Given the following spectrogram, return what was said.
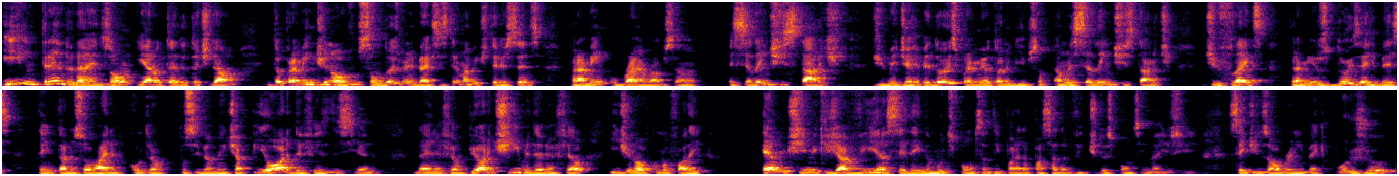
e entrando na end zone e anotando touchdown. Então, para mim, de novo, são dois running backs extremamente interessantes. Para mim, o Brian Robinson é um excelente start de mid RB2. Para mim, o Antônio Gibson é um excelente start de flex. Para mim, os dois RBs têm que estar no seu lineup contra possivelmente a pior defesa desse ano da NFL, o pior time da NFL. E, de novo, como eu falei, é um time que já vinha cedendo muitos pontos na temporada passada, 22 pontos em média cedidos ao running back por jogo,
